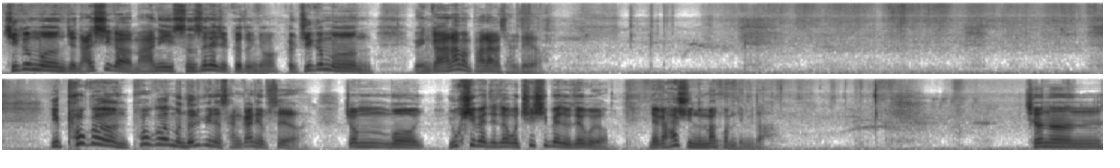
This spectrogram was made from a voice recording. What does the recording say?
지금은 이제 날씨가 많이 선선해졌거든요. 그럼 지금은 웬간하면 발화가 잘 돼요. 이 폭은 폭은 뭐 넓이는 상관이 없어요. 좀 뭐 60에도 되고 70에도 되고요. 내가 할 수 있는 만큼 하면 됩니다. 저는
